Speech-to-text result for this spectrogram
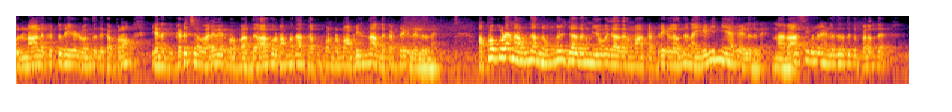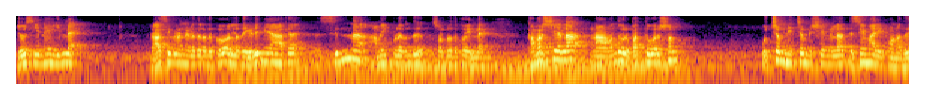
ஒரு நாலு கட்டுரைகள் வந்ததுக்கப்புறம் எனக்கு கிடைச்ச வரவேற்பை பார்த்து ஆகோ நம்ம தான் தப்பு பண்ணுறோமோ அப்படின்னு தான் அந்த கட்டுரைகள் எழுதினேன். அப்போ கூட நான் வந்து அந்த உங்கள் ஜாதகம் யோக ஜாதகமாக கட்டுரைகளை வந்து நான் எளிமையாக எழுதலை. நான் ராசிபலன் எழுதுறதுக்கு பிறந்த ஜோசியனே இல்லை. ராசிபலன் எழுதுறதுக்கோ அல்லது எளிமையாக சின்ன அமைப்பிலிருந்து சொல்கிறதுக்கோ இல்லை. கமர்ஷியலாக நான் வந்து ஒரு பத்து வருஷம் உச்சம் நீச்சம் விஷயங்களில் திசை மாறி போனது.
